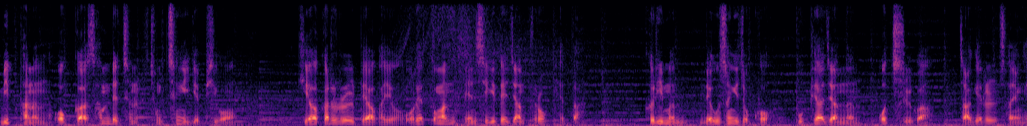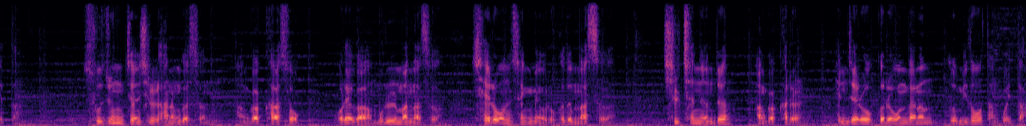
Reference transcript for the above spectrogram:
밑판은 옥과 삼대천을 청청히 겹히고 기와가루를 배합하여 오랫동안 변색이 되지 않도록 했다. 그림은 내구성이 좋고 부패하지 않는 오칠과 자개를 사용했다. 수중 전시를 하는 것은 안각화 속 고래가 물을 만나서 새로운 생명으로 거듭나서 7천년 전 안각화를 현재로 끌어온다는 의미도 담고 있다.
